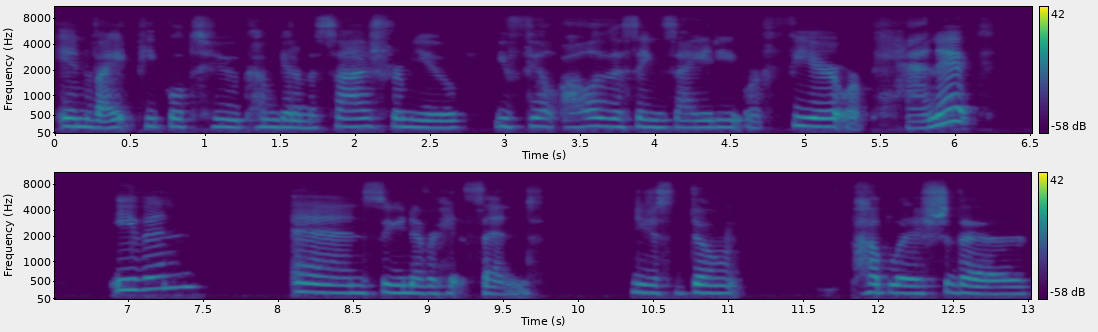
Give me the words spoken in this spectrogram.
invite people to come get a massage from you, you feel all of this anxiety or fear or panic, even and so you never hit send. You just don't publish the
